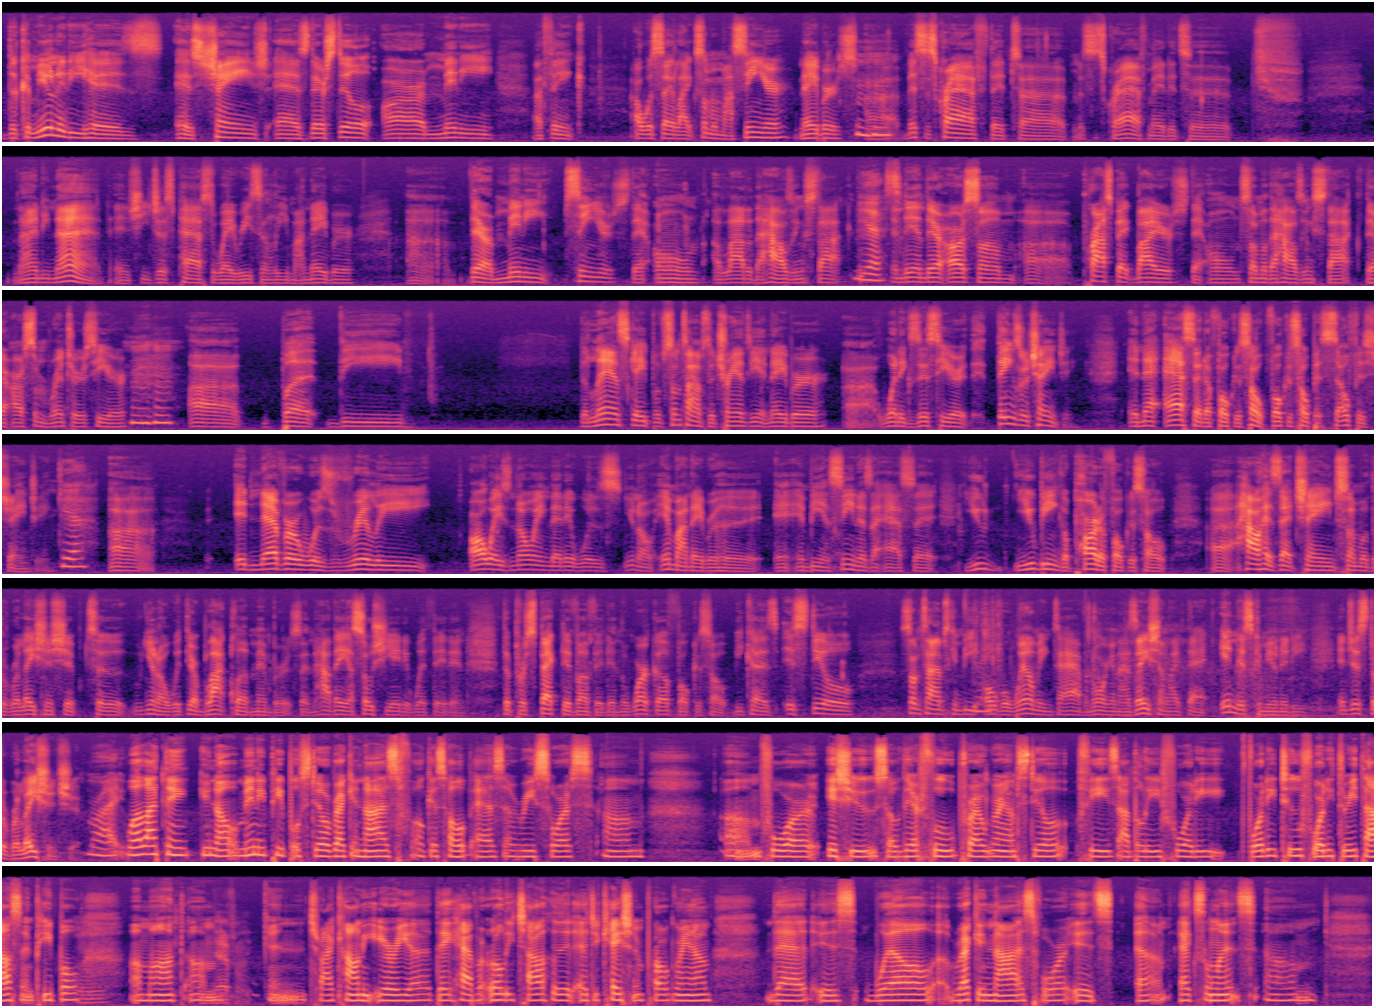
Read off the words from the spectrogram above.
the community has has changed as there still are many, I think, I would say like some of my senior neighbors, mm-hmm. uh, Mrs. Kraft, that uh, Mrs. Kraft made it to 99 and she just passed away recently. My neighbor, um, there are many seniors that own a lot of the housing stock. Yes. And then there are some uh, prospect buyers that own some of the housing stock. There are some renters here. Mm-hmm. Uh, but the the landscape of sometimes the transient neighbor, uh, what exists here, things are changing. And that asset of Focus Hope, Focus Hope itself is changing. Yeah. Uh, it never was really always knowing that it was you know in my neighborhood and, and, being seen as an asset you you being a part of focus hope uh, how has that changed some of the relationship to you know with your block club members and how they associated with it and the perspective of it and the work of focus hope because it's still sometimes can be right. overwhelming to have an organization like that in this community and just the relationship. Right. Well, I think, you know, many people still recognize Focus Hope as a resource um, um, for issues. So their food program still feeds, I believe, 40, 42, 43,000 people mm-hmm. a month. Um, Definitely. In Tri County area, they have an early childhood education program that is well recognized for its um, excellence. Um,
